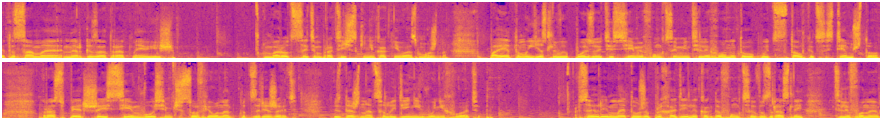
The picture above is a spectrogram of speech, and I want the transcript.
это самая энергозатратная вещь. Бороться с этим практически никак невозможно. Поэтому, если вы пользуетесь всеми функциями телефона, то вы будете сталкиваться с тем, что раз в 5, 6, 7, 8 часов его надо подзаряжать. То есть даже на целый день его не хватит. В свое время мы это уже проходили, когда функции возросли, телефоны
